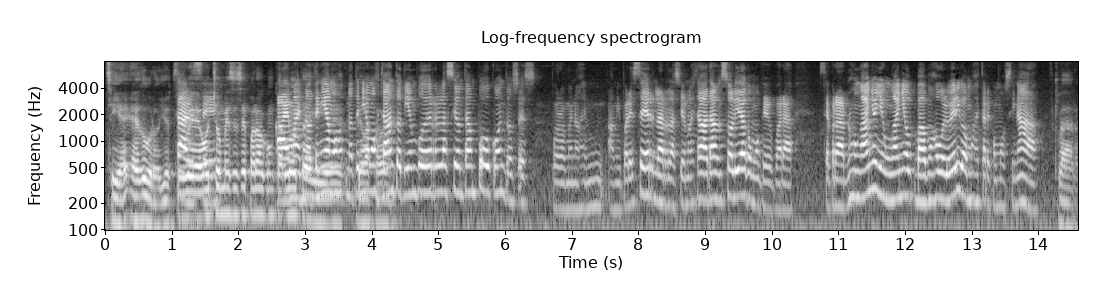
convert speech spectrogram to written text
Sí, es, duro. Yo estuve ocho meses separado con Carlota. Además, no teníamos, no teníamos tanto tiempo de relación tampoco, entonces, por lo menos a mi parecer, la relación no estaba tan sólida como que para separarnos un año y en un año vamos a volver y vamos a estar como si nada. Claro.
